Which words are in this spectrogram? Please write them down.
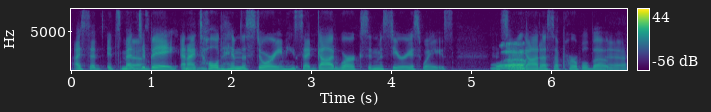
I said, It's meant Yeah. to be. And I told him the story, and he said, God works in mysterious ways. And so we got us a purple boat Yeah.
